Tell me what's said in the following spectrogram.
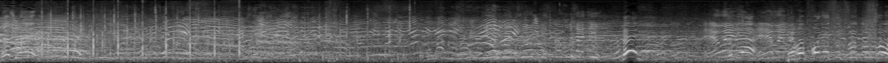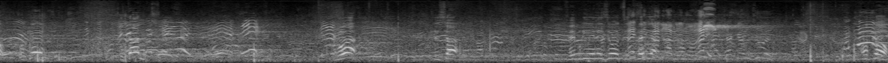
Bien joué. Ben, Eh ouais. Eh ouais Mais reprenez tout de suite de nouveau. Ok? C'est ça. Fais briller les autres, c'est Allez, très c'est pas bien. grave, les Noirs, allez Encore.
